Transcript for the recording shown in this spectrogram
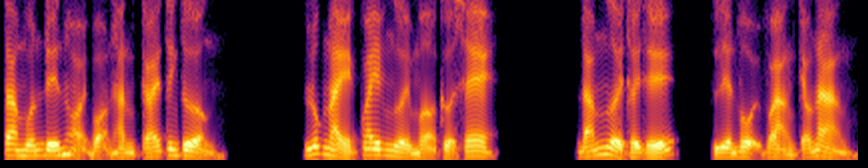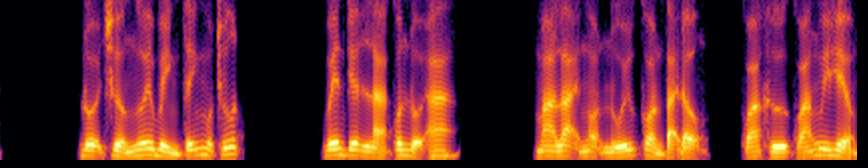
ta muốn đến hỏi bọn hắn cái tinh tưởng. Lúc này quay người mở cửa xe. Đám người thấy thế, liền vội vàng kéo nàng đội trưởng ngươi bình tĩnh một chút. Bên kia là quân đội a, mà lại ngọn núi còn tại động, quá khứ quá nguy hiểm.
